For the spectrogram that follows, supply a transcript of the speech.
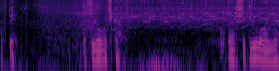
Ух. Покльовочка. Перше клювання.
